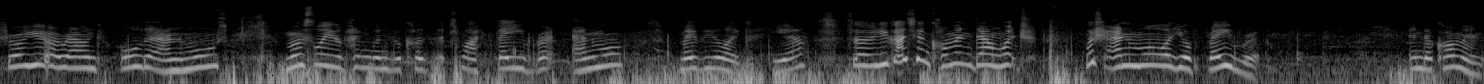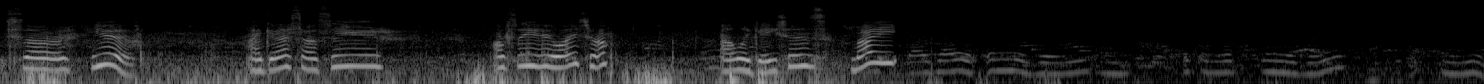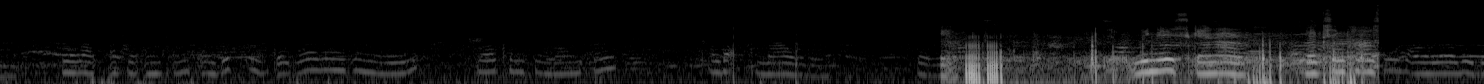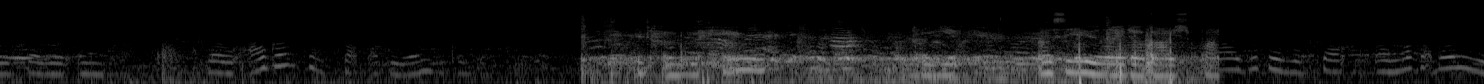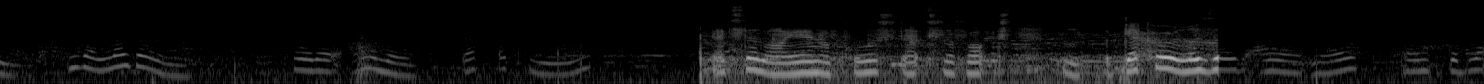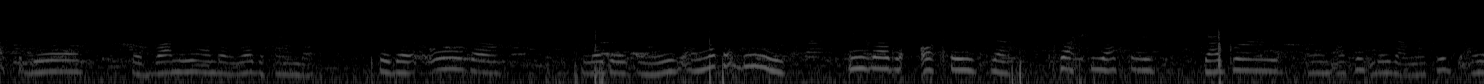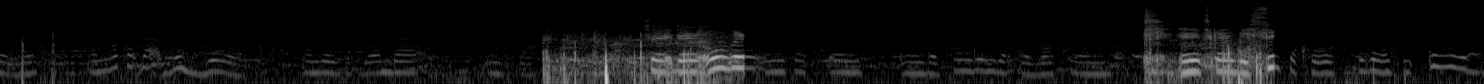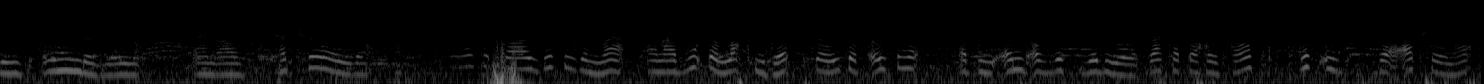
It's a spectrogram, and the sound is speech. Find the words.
show you around all the animals, mostly the penguins because it's my favorite animal. Maybe like yeah. So you guys can comment down which which animal was your favorite in the comments. So yeah, I guess I'll see you. I'll see you later. Alligators. Bye. Guys, now we're in the zoo, and this is what's in the zoo. So yeah, we're like at the entrance, and this is the Wellington Zoo. Welcome to Wellington, and that's Maui. So yeah, we need to scan our vaccine pass. is over here. So yeah, I'll see you later guys. Bye. this is a shop and look at these. These are Legos for the animals. That's a kiwi. That's the lion, of course. That's the fox. A gecko, lizard, I don't know. And the black bear, the bunny, and the red panda. So they're all the Lego thingies. And look at these. These are the otters, the jaguars, and I think those are leopards. I don't know. And look at that big bear. And there's wombats and stuff. So they're all very interesting. And the penguins at the bottom. And it's going to be super cool. We're going to see all of these in the zoo. And I'll catch you later guys, this is a map and I bought the lucky dip so we could open it at the end of this video back at the hotel. This is the actual map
